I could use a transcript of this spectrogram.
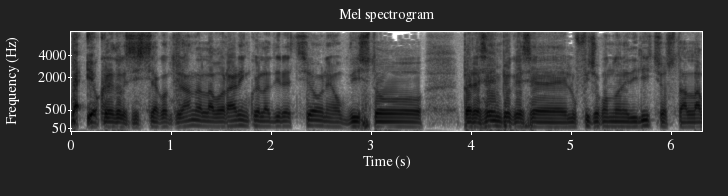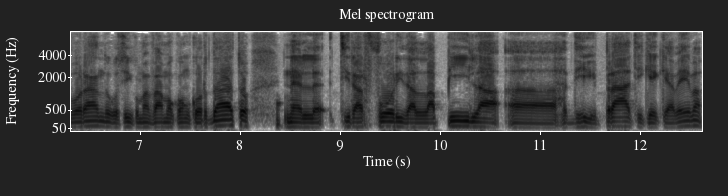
Beh, io credo che si stia continuando a lavorare in quella direzione, ho visto per esempio che l'ufficio condono edilizio sta lavorando così come avevamo concordato nel tirar fuori dalla pila uh, di pratiche che aveva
